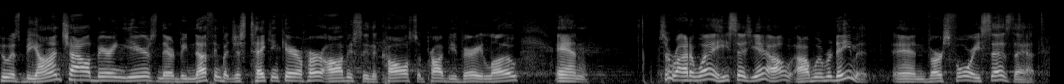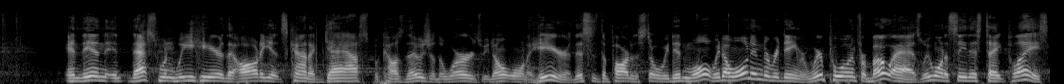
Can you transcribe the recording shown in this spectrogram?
who is beyond childbearing years, and there'd be nothing but just taking care of her. Obviously, the cost would probably be very low. And so right away, he says, Yeah, I'll, I will redeem it. And verse 4, he says that. And then that's when we hear the audience kind of gasp because those are the words we don't want to hear. This is the part of the story we didn't want. We don't want him to redeem her. We're pulling for Boaz. We want to see this take place.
